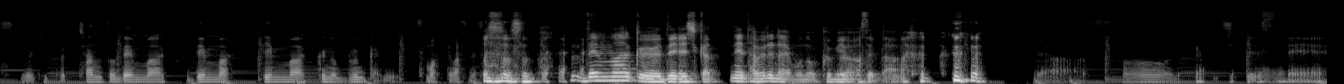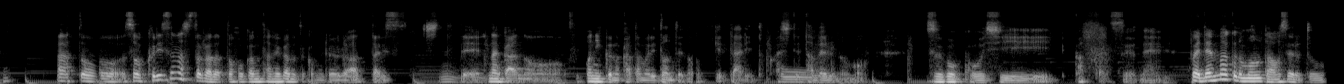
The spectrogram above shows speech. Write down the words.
すごい、ちょっとちゃんとデンマーク、デンマーク、デンマークの文化に染まってますね。そうそうそう。デンマークでしかね、食べれないものを組み合わせたうん いやーそう感じですね。あと、そう、クリスマスとかだと他の食べ方とかもいろいろあったりして、うんうんなんかあの、お肉の塊ドンって乗っけたりとかして食べるのも、すごく美味しかったですよね。やっぱりデンマークのものと合わせると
